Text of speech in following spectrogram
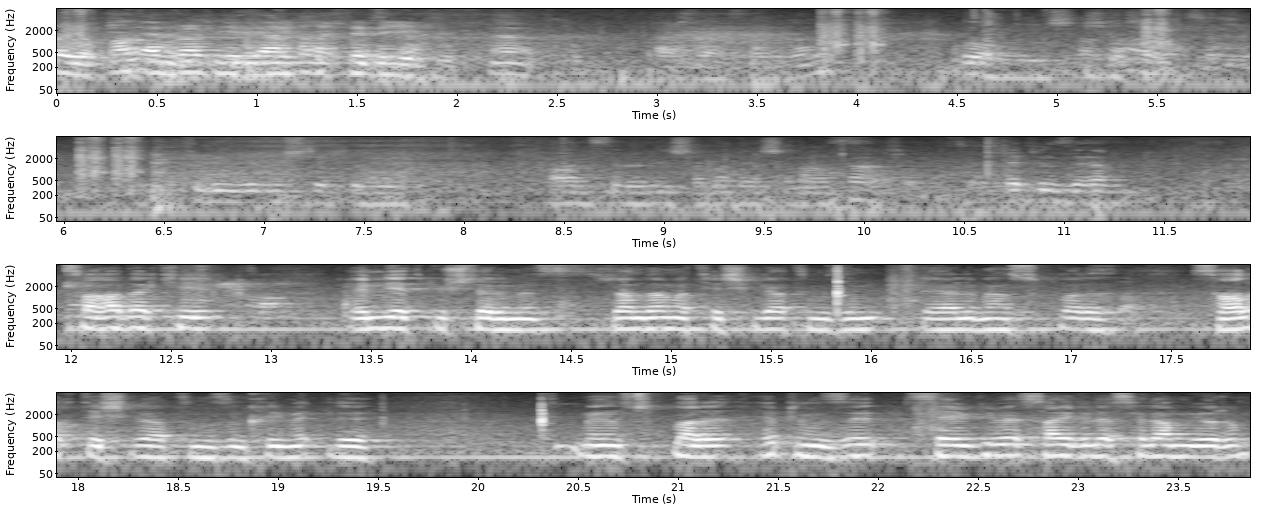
da yok. Ebrar diye bir arkadaş da değil. Evet. Bu olur inşallah. 2023'teki bu hadiseleri inşallah yaşamaz. Hepinize hem sahadaki emniyet güçlerimiz, jandarma teşkilatımızın değerli mensupları, sağlık teşkilatımızın kıymetli mensupları hepinizi sevgi ve saygıyla selamlıyorum.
